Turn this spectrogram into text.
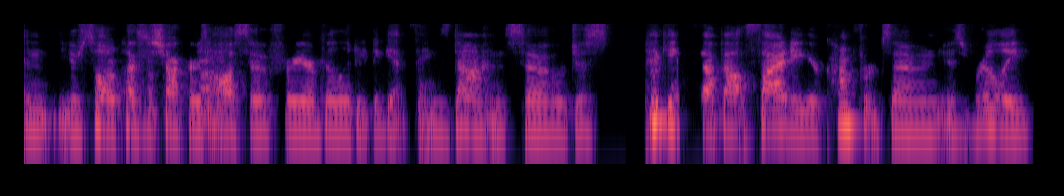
and your solar plexus chakra is also for your ability to get things done. So just picking stuff outside of your comfort zone is really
